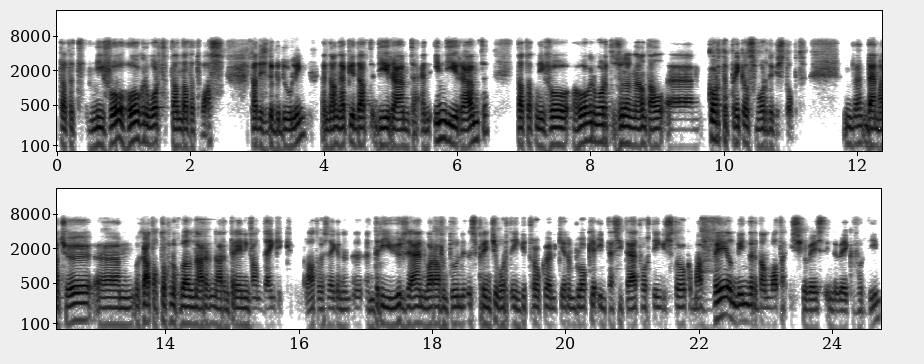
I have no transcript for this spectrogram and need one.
dat het niveau hoger wordt dan dat het was. Dat is de bedoeling. En dan heb je dat, die ruimte. En in die ruimte, dat dat niveau hoger wordt, zullen een aantal uh, korte prikkels worden gestopt. Bij Mathieu gaat dat toch nog wel naar, naar een training van, denk ik, laten we zeggen, een, een, drie uur zijn, waar af en toe een sprintje wordt ingetrokken, een keer een blokje intensiteit wordt ingestoken, maar veel minder dan wat er is geweest in de weken voordien.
